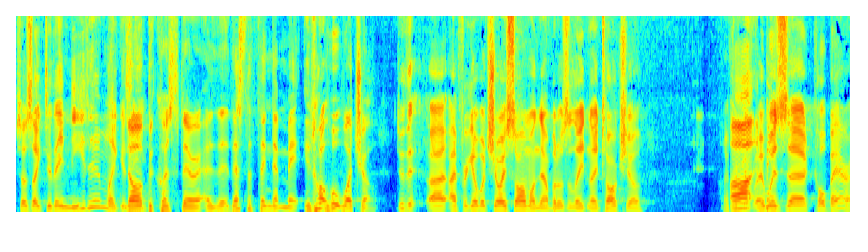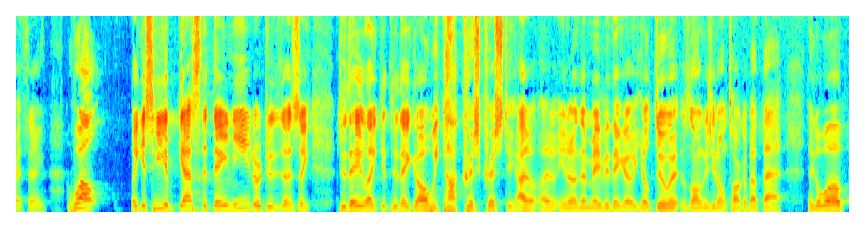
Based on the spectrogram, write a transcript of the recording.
So it's like, do they need him? Like, is no, he, because they're. Uh, that's the thing that made. Who, who, what show? do they, uh, I forget what show I saw him on now, but it was a late night talk show. I Uh, it was uh, Colbert, I think. Well, Like, is he a guest that they need, or do does like do they like do they go? Oh, we got Chris Christie. I don't, I, you know, and then maybe they go, he'll do it as long as you don't talk about that. They go, well,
